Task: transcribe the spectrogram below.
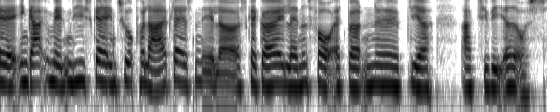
øh, en gang imellem lige skal en tur på legepladsen, eller skal gøre et eller andet for, at børnene bliver aktiveret også.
